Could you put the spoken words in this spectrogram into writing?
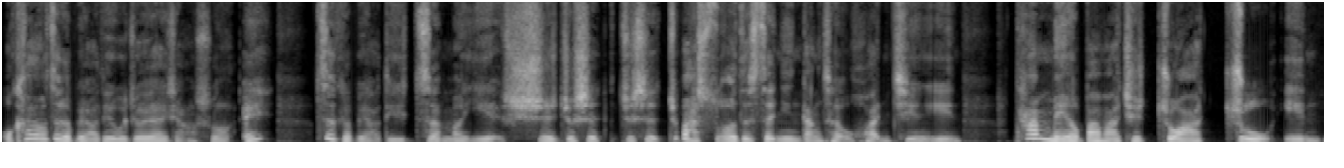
我看到这个表弟，我就在讲说，哎，这个表弟怎么也是，就是就是就把所有的声音当成环境音，他没有办法去抓主音。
